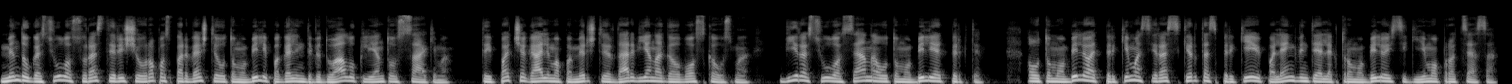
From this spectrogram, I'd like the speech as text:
Mindaugas siūlo surasti ir iš Europos parvežti automobilį pagal individualų kliento užsakymą. Taip pat čia galima pamiršti ir dar vieną galvos skausmą. Vyras siūlo seną automobilį atpirkti. Automobilio atpirkimas yra skirtas pirkėjui palengvinti elektromobilio įsigijimo procesą.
